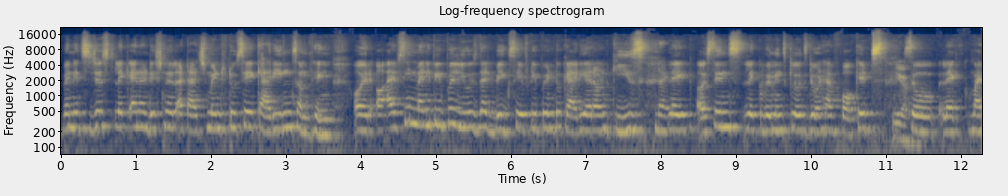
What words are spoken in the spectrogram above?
when it's just like an additional attachment to say carrying something or uh, i've seen many people use that big safety pin to carry around keys Right. like uh, since like women's clothes don't have pockets Yeah. so like my,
